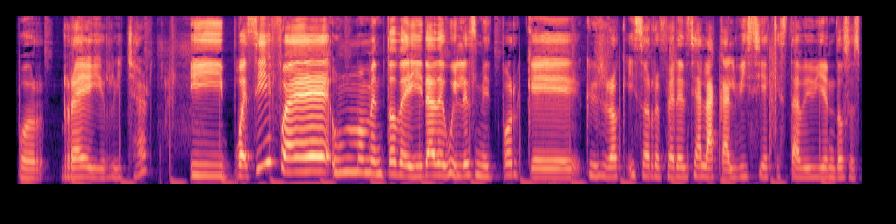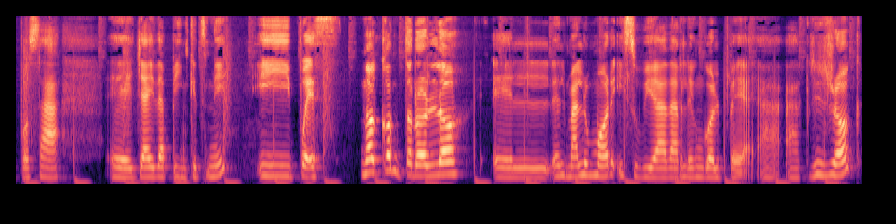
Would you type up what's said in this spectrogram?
por Ray Richard. Y pues sí, fue un momento de ira de Will Smith porque Chris Rock hizo referencia a la calvicie que está viviendo su esposa Jada Pinkett Smith. Y pues no controló el, mal humor y subió a darle un golpe a Chris Rock.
